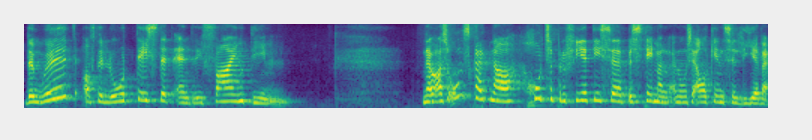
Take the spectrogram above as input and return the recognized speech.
The word of the Lord tested and refined him Nou as ons kyk na God se profetiese bestemming in ons elkeen se lewe,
